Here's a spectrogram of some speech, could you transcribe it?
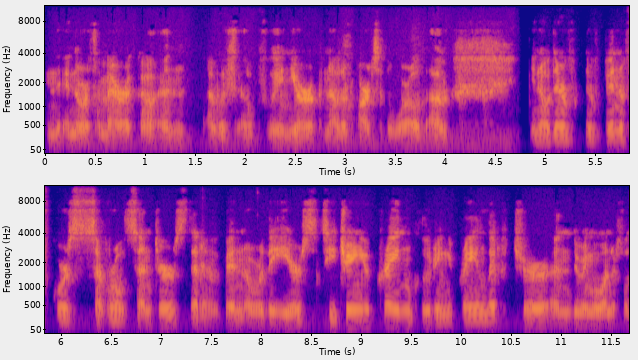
in, in, North America and I wish hopefully in Europe and other parts of the world. Um, you know, there there have been, of course, several centers that have been over the years teaching Ukraine, including Ukrainian literature, and doing a wonderful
